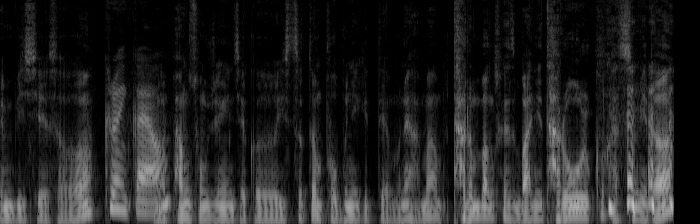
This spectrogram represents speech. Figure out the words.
MBC에서 그러니까요. 어, 방송 중에 이제 그 있었던 부분이기 때문에 아마 다른 방송에서 많이 다뤄올 것 같습니다.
